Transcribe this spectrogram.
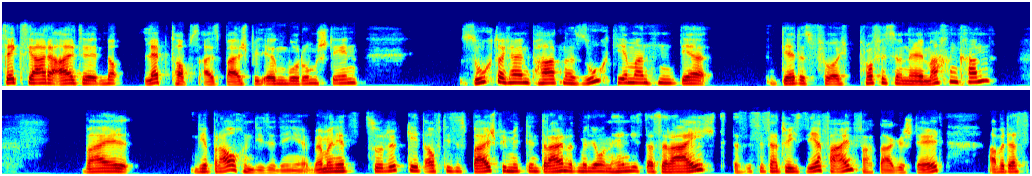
sechs Jahre alte Laptops als Beispiel irgendwo rumstehen. Sucht euch einen Partner, sucht jemanden, der, der das für euch professionell machen kann, weil wir brauchen diese Dinge. Wenn man jetzt zurückgeht auf dieses Beispiel mit den 300 Millionen Handys, das reicht. Das ist jetzt natürlich sehr vereinfacht dargestellt, aber das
